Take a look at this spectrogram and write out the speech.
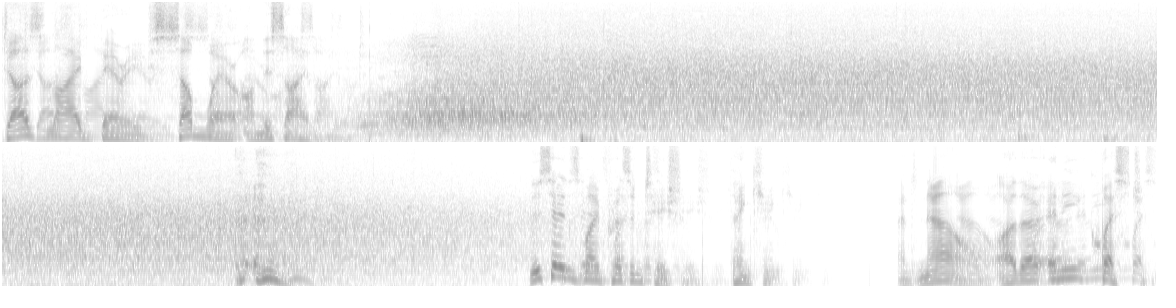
does lie buried somewhere on this island. This ends my presentation. Thank you. And now, are there any questions?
